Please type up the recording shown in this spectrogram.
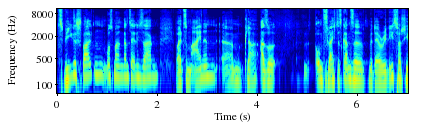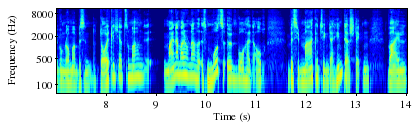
zwiegespalten, muss man ganz ehrlich sagen, weil zum einen, ähm, klar, also um vielleicht das Ganze mit der Release-Verschiebung noch mal ein bisschen deutlicher zu machen, meiner Meinung nach, es muss irgendwo halt auch ein bisschen Marketing dahinter stecken, weil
